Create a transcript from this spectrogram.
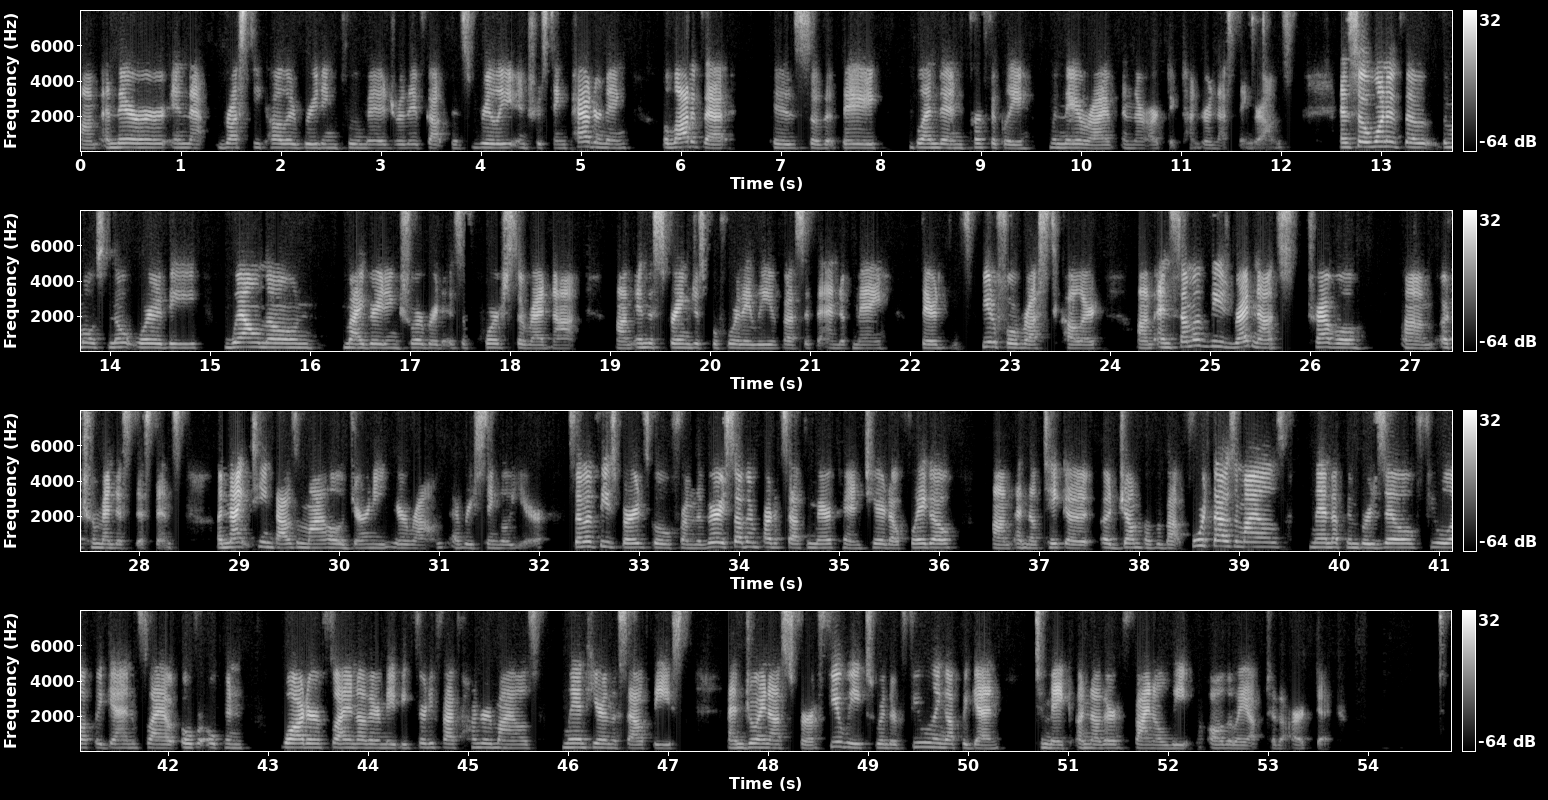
um, and they're in that rusty color breeding plumage, or they've got this really interesting patterning, a lot of that is so that they blend in perfectly when they arrive in their Arctic tundra nesting grounds. And so one of the, the most noteworthy, well-known migrating shorebird is of course the red knot um, in the spring, just before they leave us at the end of May. They're this beautiful rust color. Um, and some of these red knots travel um, a tremendous distance, a 19,000 mile journey year round every single year. Some of these birds go from the very southern part of South America in Tierra del Fuego, um, and they'll take a, a jump of about 4,000 miles, land up in Brazil, fuel up again, fly out over open water, fly another maybe 3,500 miles, land here in the Southeast, and join us for a few weeks where they're fueling up again to make another final leap all the way up to the Arctic.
